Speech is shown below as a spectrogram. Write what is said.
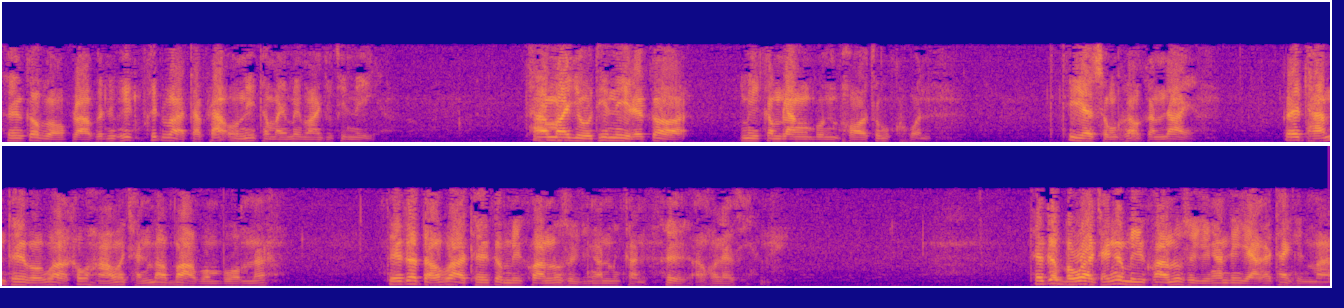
เธอก็บอกเปล่าเป็นพิคิดว่าถ้าพระองค์นี้ทำไมไม่มาอยู่ที่นี่ ถ้ามาอยู่ที่นี่แล้วก็มีกำลังบุญพอสมควรที่จะสงเคราะห์กันได้ ก็ถามเธอบอกว่าเขาหาว่าฉันบ้าบ้าบวมๆนะ เธอก็ตอบว่า เธอก็มีความรู้สึกอย่างนั้นเหมือนกันเออเอาเขาแล้วสิเธอก็บอกว่าฉันก็มีความรู้สึกอย่างนั้นที่อยากให้ท่านขึ้นมา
